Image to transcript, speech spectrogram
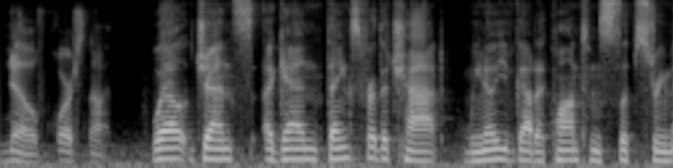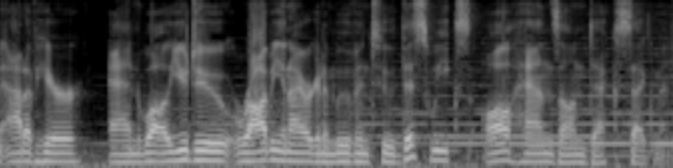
No, of course not. Well, gents, again, thanks for the chat. We know you've got a quantum slipstream out of here. And while you do, Robbie and I are going to move into this week's All Hands on Deck segment.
